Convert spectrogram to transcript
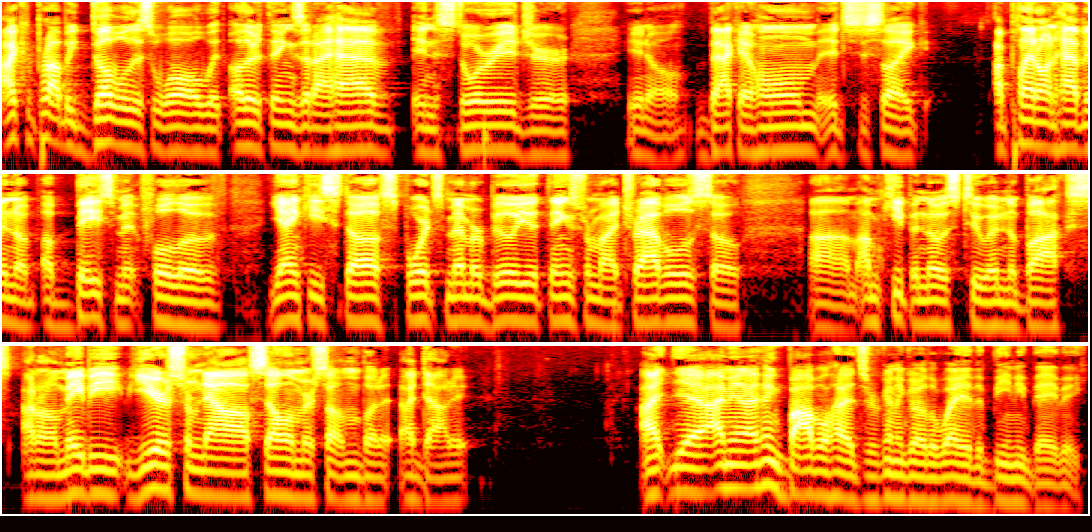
I could probably double this wall with other things that I have in storage or you know back at home. It's just like I plan on having a, a basement full of Yankee stuff, sports memorabilia, things from my travels. So. Um, I'm keeping those two in the box. I don't know. Maybe years from now I'll sell them or something, but I doubt it. I, yeah, I mean, I think bobbleheads are going to go the way of the Beanie Baby.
